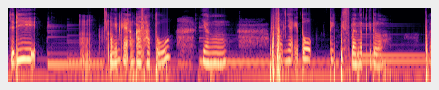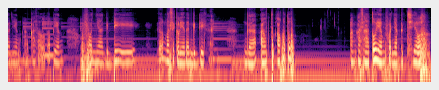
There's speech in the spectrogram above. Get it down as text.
Jadi mungkin kayak angka satu yang fontnya itu tipis banget gitu loh. Bukan yang angka satu tapi yang fontnya gede. Itu kan masih kelihatan gede kan? Nggak aku, aku tuh angka satu yang fontnya kecil.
